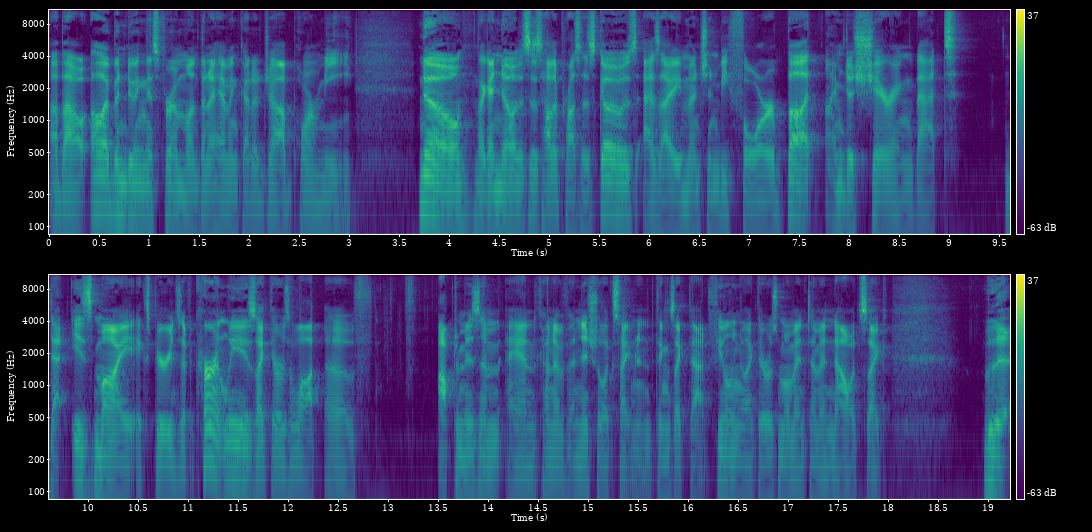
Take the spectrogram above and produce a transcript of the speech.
about oh I've been doing this for a month and I haven't got a job. Poor me. No, like I know this is how the process goes, as I mentioned before, but I'm just sharing that that is my experience of it currently is like there was a lot of optimism and kind of initial excitement and things like that feeling like there was momentum and now it's like bleh.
